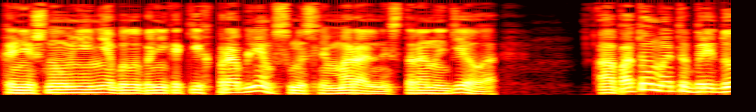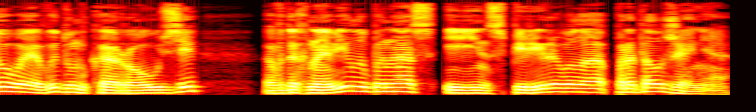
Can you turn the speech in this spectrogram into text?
Конечно, у меня не было бы никаких проблем в смысле моральной стороны дела. А потом эта бредовая выдумка Роузи вдохновила бы нас и инспирировала продолжение.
